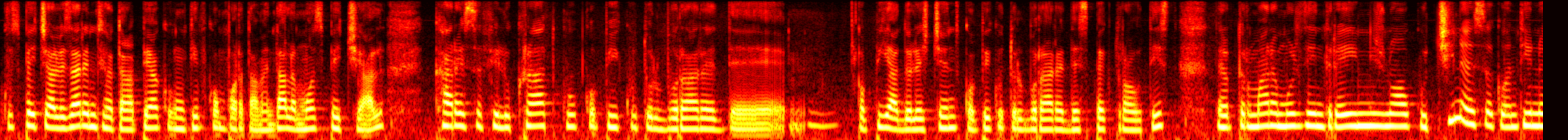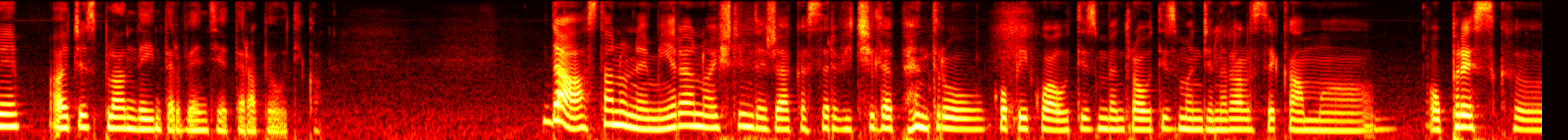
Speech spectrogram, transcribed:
cu specializare în psihoterapia cognitiv-comportamentală, în mod special, care să fi lucrat cu copii cu tulburare de copii adolescenți, copii cu tulburare de spectru autist. De urmare, mulți dintre ei nici nu au cu cine să continue acest plan de intervenție terapeutică. Da, asta nu ne miră. Noi știm deja că serviciile pentru copii cu autism, pentru autism în general, se cam uh, opresc uh,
